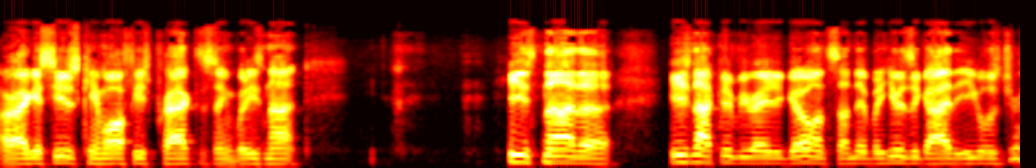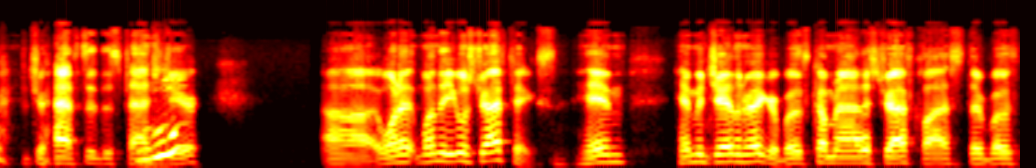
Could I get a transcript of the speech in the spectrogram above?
Or I guess he just came off. He's practicing, but he's not. He's not a he's not going to be ready to go on Sunday, but he was a guy the Eagles dra- drafted this past year. Uh, one of one of the Eagles draft picks. Him, him and Jalen Reagor both coming out of this draft class. They're both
